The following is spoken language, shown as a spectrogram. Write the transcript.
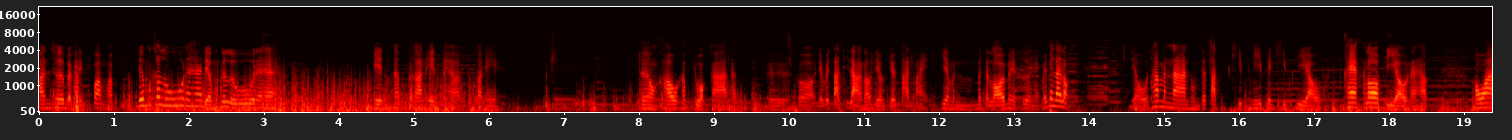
อันเชิญแบบเซ็กคว่ำครับ เดี๋ยวมันก็รู้นะฮะ เดี๋ยวมันก็รู้นะฮะ เอ็นครับทานเอ็นไหมครับ ตอนนี้ เธอของเขาครับจั่วการครับ เออ ก็เดี๋ยวไปตัดที่หลังเนาะ เดี๋ยวเดี๋ยวตัดใหม่เฮียมันมันจะร้อยไม่ในเครื่องเนี่ย ไม่เป็นไรหรอก เดี๋ยวถ้ามันนานผมจะตัดคลิปนี้เป็นคลิปเดียว แค่รอบเดียวนะครับ เพราะว่า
